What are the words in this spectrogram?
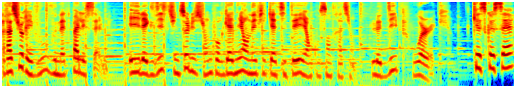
Rassurez-vous, vous, n'êtes pas les seuls. Et il existe une solution pour gagner en efficacité et en concentration, le deep work. Qu'est-ce que c'est?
